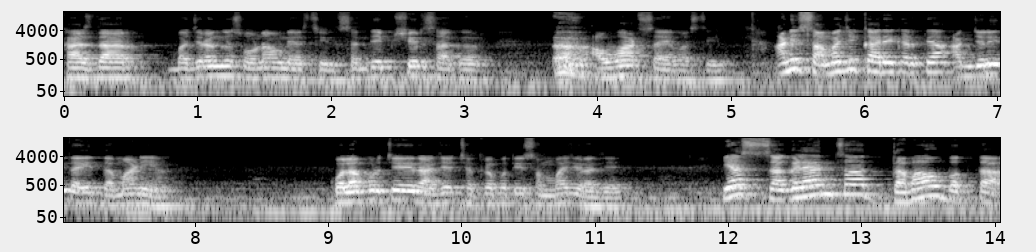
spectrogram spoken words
खासदार बजरंग सोनावणे असतील संदीप क्षीरसागर आव्हाड साहेब असतील. आणि सामाजिक कार्यकर्त्या अंजलीताई दमाणिया कोल्हापूरचे राजे छत्रपती संभाजीराजे या सगळ्यांचा दबाव बघता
